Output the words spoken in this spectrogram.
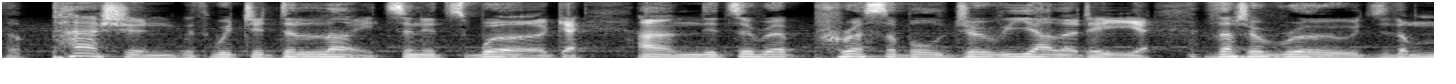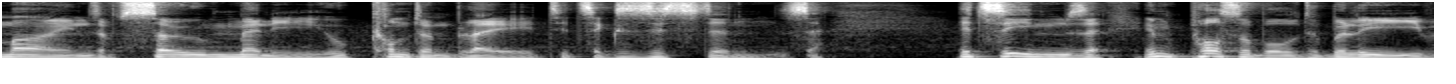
the passion with which it delights in its work, and its irrepressible joviality that erodes the minds of so many who contemplate its existence. It seems impossible to believe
